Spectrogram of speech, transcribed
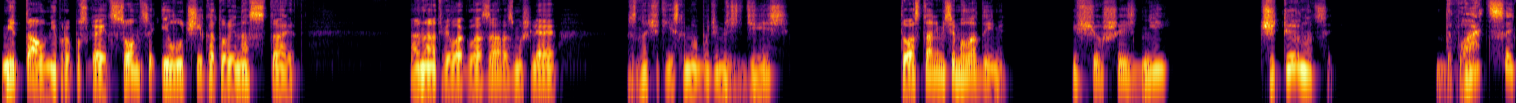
Металл не пропускает солнце и лучи, которые нас старят». Она отвела глаза, размышляя, «Значит, если мы будем здесь, то останемся молодыми. Еще шесть дней? Четырнадцать? Двадцать?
